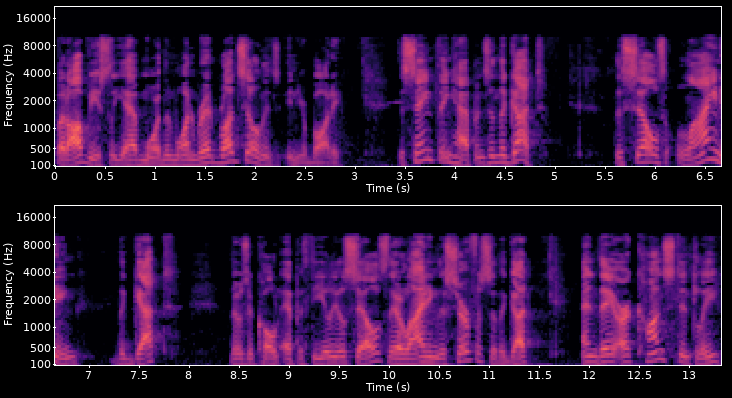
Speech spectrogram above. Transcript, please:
But obviously, you have more than one red blood cell in, in your body. The same thing happens in the gut. The cells lining the gut, those are called epithelial cells, they're lining the surface of the gut, and they are constantly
